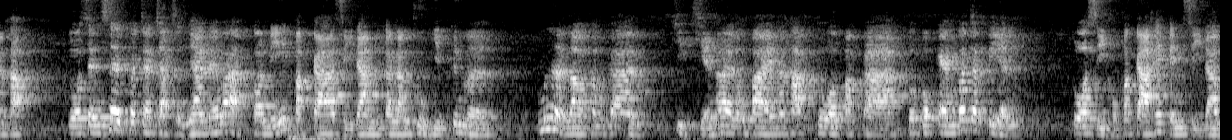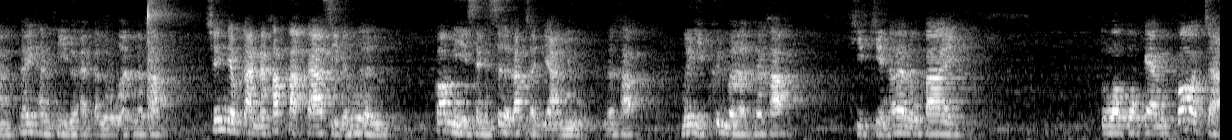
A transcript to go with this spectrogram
นะครับ ตัวเซ็นเซอร์ก็จะจับสัญญาณได้ว่า ตอนนี้ปากกาสีดำกำลังถูกหยิบขึ้นมา เมื่อเราทำการขีดเขียนอะไรลงไปนะครับ ตัวปากกาตัวโปรแกรมก็จะเปลี่ยนตัวสีของปากกาให้เป็นสีดำให้ทันทีโดยอัตโนมัตินะครับ เช่นเดียวกันนะครับ ปากกาสีน้ำเงิน ก็มีเซ็นเซอร์รับสัญญาณอยู่นะครับ เมื่อหยิบขึ้นมานะครับ ขีดเขียนอะไรลงไป ตัวโปรแกรมก็จะ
